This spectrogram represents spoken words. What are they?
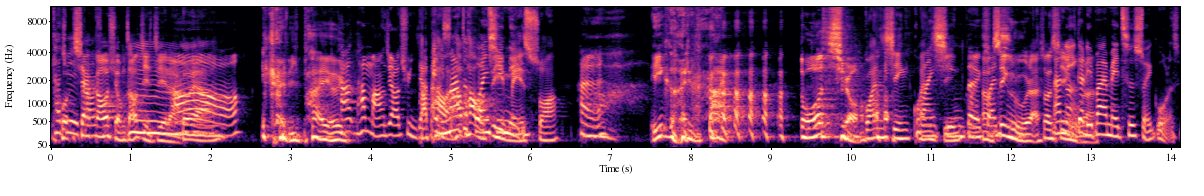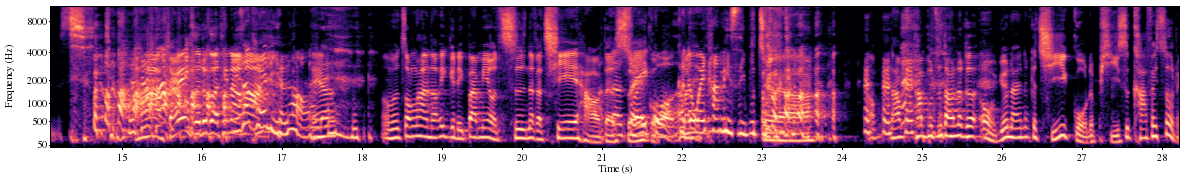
他去下高雄找姐姐了。对啊，一个礼拜而已。他他马上就要去你家，他怕他怕我自己没刷。一个礼拜 多久？关心关心，对，幸福了，算幸福。那你一个礼拜没吃水果了，是不是？小燕子，如果听到你这推理很好。对呀，我们钟汉都一个礼拜没有吃那个切好的水果，可能维他命 C 不足。他他他不知道那个哦，原来那个奇异果的皮是咖啡色的，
